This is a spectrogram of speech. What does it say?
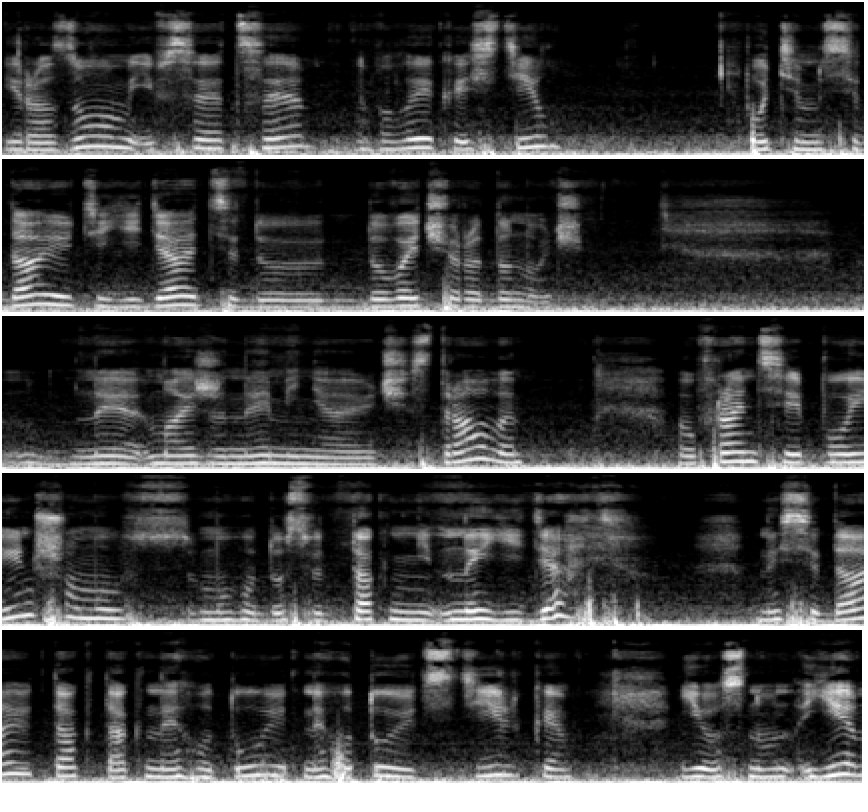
і разом, і все це великий стіл. Потім сідають і їдять до, до вечора, до ночі. Не, майже не міняючи страви. У Франції по-іншому, з мого досвіду, так не їдять, не сідають так, так не готують, не готують стільки. Є, основ... Є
